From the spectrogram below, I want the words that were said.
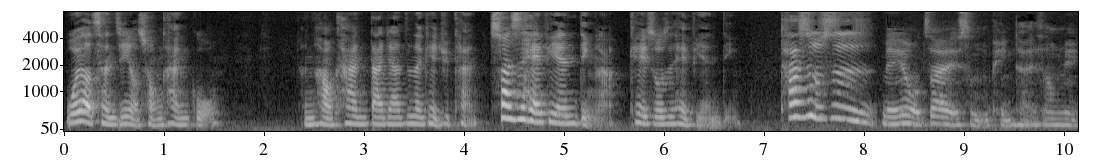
我有曾经有重看过，很好看，大家真的可以去看，算是 happy ending 啦，可以说是 happy ending。它是不是没有在什么平台上面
